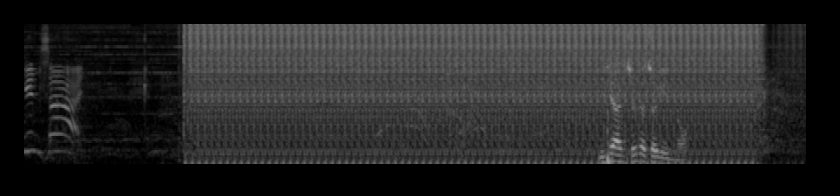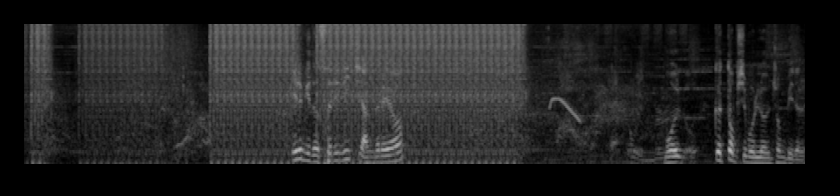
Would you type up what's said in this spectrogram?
inside. 이세아는 전혀 저기 있노. 이름이 더 스릴 있지, 안 그래요? 뭘, 끝도 없이 몰려온 좀비들.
